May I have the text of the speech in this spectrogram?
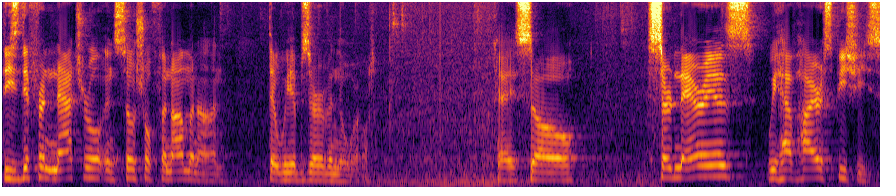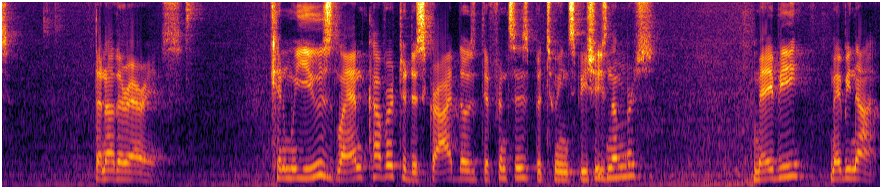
these different natural and social phenomenon that we observe in the world? Okay, so certain areas we have higher species than other areas. Can we use land cover to describe those differences between species numbers? Maybe, maybe not.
